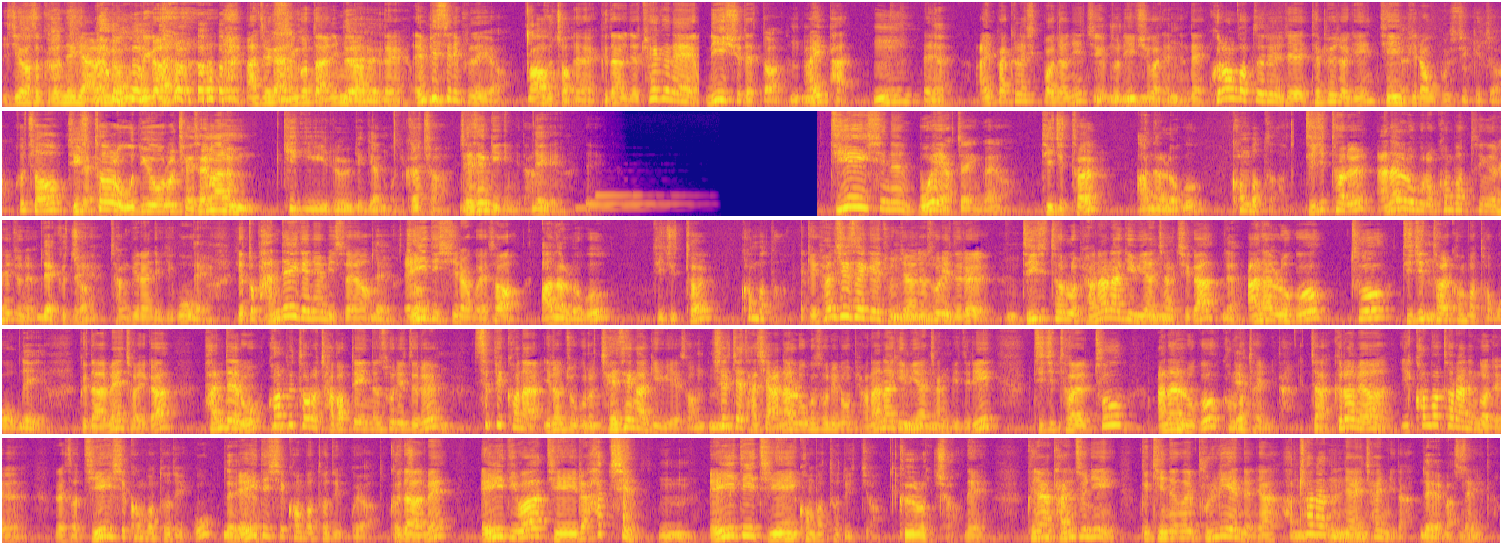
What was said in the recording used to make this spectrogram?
이제 와서 그런 얘기 안 한다고 우리가 아재가 아닌 것도 아닙니다. 네. 네. MP3 플레이어. 아 그쵸. 네. 그다음에 이제 최근에 reissue됐던 음, 음. 아이팟. 음. 네. 네. 아이팟 클래식 버전이 지금 또 음, 음, reissue가 음, 음. 됐는데 그런 것들을 이제 대표적인 DAP라고 볼 수 있겠죠. 그렇죠. 디지털 오디오를 재생하는 기기를 얘기하는 거니까. 그렇죠. 네. 재생 기기입니다. 네. 예. 네. DAC는 뭐의 약자인가요? digital analog converter. 디지털을 아날로그로 converting을 해주는 네, 그쵸. 장비란 얘기고 네. 이게 또 반대의 개념이 있어요. 네, 그쵸. ADC라고 해서 아날로그 디지털 컨버터. 이렇게 현실 세계에 존재하는 음. 소리들을 음. 디지털로 변환하기 위한 음. 장치가 네. analog to digital converter고 네. 예. 그 다음에 저희가 반대로 컴퓨터로 작업되어 있는 소리들을 음. 스피커나 이런 쪽으로 음. 재생하기 위해서 음, 음. 실제 다시 아날로그 소리로 변환하기 위한 음. 장비들이 digital to analog converter입니다. 자 그러면 이 컨버터라는 거는 그래서 DAC 컨버터도 있고 네. ADC 컨버터도 있고요. 그 그렇죠. 다음에 AD와 DA를 합친 음, 음. AD-DA 컨버터도 있죠. 그렇죠. 네, 그냥 단순히 그 기능을 분리했느냐 합쳐놨느냐의 음, 음. 차이입니다. 네, 맞습니다.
